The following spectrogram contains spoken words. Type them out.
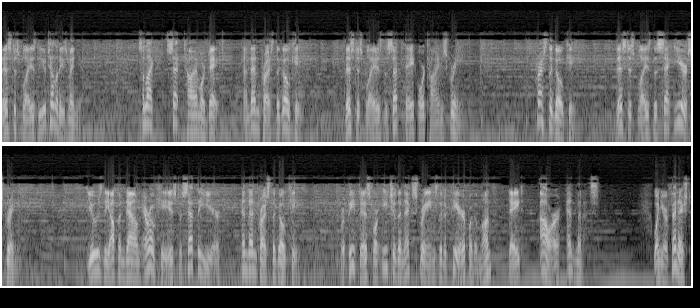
This displays the Utilities menu. Select Set Time or Date and then press the Go key. This displays the set date or time screen. Press the Go key. This displays the Set Year screen. Use the up and down arrow keys to set the year and then press the Go key. Repeat this for each of the next screens that appear for the month, date, hour, and minutes. When you're finished,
